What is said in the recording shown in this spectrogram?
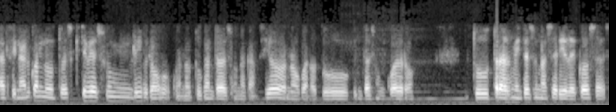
al final, cuando tú escribes un libro, cuando tú cantas una canción o cuando tú pintas un cuadro, tú transmites una serie de cosas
